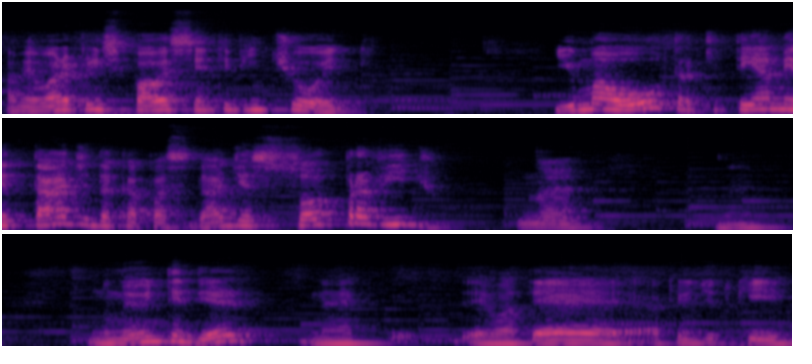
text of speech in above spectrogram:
a memória principal é 128. E uma outra que tem a metade da capacidade é só para vídeo. Né? né? No meu entender, né, eu até acredito que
